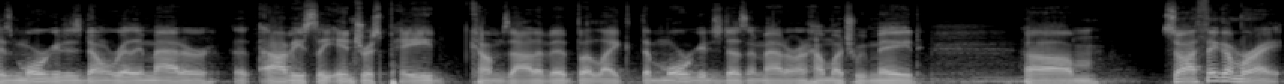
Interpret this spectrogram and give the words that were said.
because mortgages don't really matter. Uh, Obviously, interest paid comes out of it, but like the mortgage doesn't matter on how much we made. Um, so I think I'm right.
